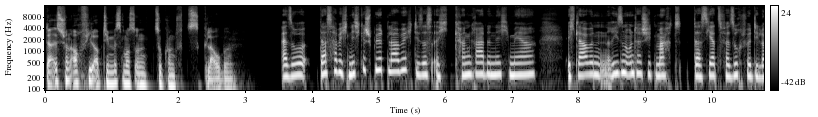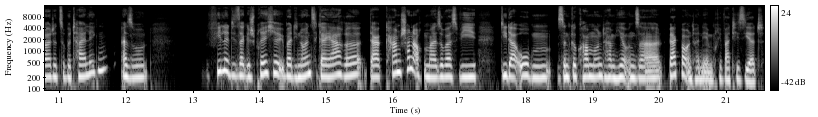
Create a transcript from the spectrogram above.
da ist schon auch viel Optimismus und Zukunftsglaube? Also das habe ich nicht gespürt, glaube ich. Dieses Ich kann gerade nicht mehr. Ich glaube, ein Riesenunterschied macht, dass jetzt versucht wird, die Leute zu beteiligen. Also viele dieser Gespräche über die 90er Jahre, da kam schon auch mal sowas wie, die da oben sind gekommen und haben hier unser Bergbauunternehmen privatisiert.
